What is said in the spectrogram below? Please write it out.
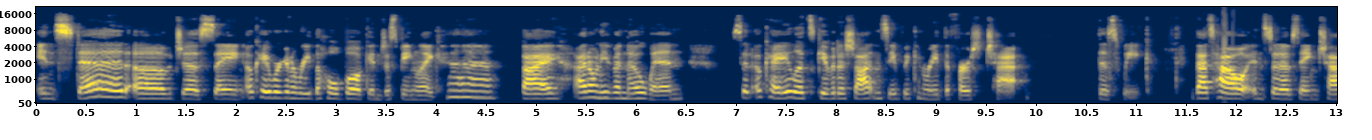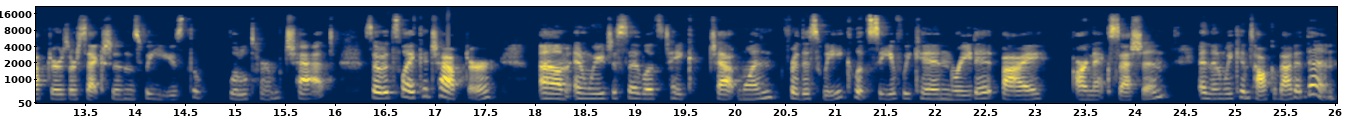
Instead of just saying, okay, we're going to read the whole book and just being like, eh, bye, I don't even know when, said, okay, let's give it a shot and see if we can read the first chat this week. That's how, instead of saying chapters or sections, we use the little term chat. So it's like a chapter. Um, and we just said, let's take chat one for this week. Let's see if we can read it by our next session, and then we can talk about it then.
